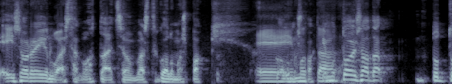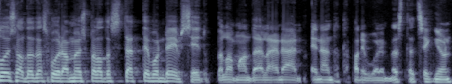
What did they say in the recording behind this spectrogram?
ei se ole reilua sitä kohtaa, että se on vasta kolmas pakki. Ei, kolmas mutta... Pakki. mutta toisaalta, toisaalta tässä voidaan myös pelata sitä, että Tevon Davis ei tule pelaamaan täällä enää, enää tota parin vuoden päästä, että sekin on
